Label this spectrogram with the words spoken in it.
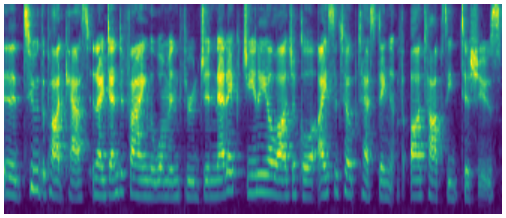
uh, to the podcast in identifying the woman through genetic genealogical isotope testing of autopsied tissues,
